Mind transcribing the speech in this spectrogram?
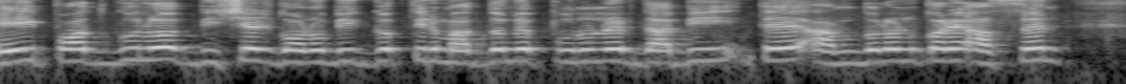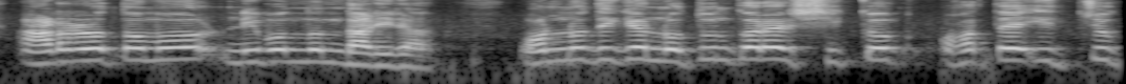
এই পদগুলো বিশেষ গণবিজ্ঞপ্তির মাধ্যমে পূরণের দাবিতে আন্দোলন করে আসছেন আঠারোতম নিবন্ধনধারীরা। অন্যদিকে নতুন করে শিক্ষক হতে ইচ্ছুক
